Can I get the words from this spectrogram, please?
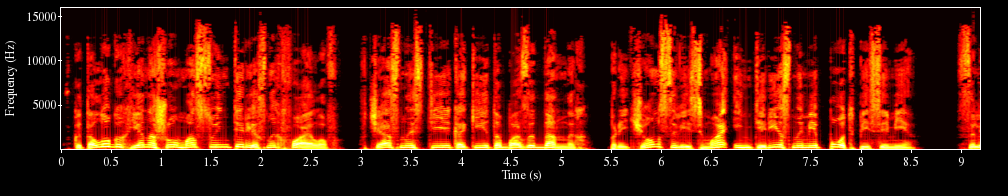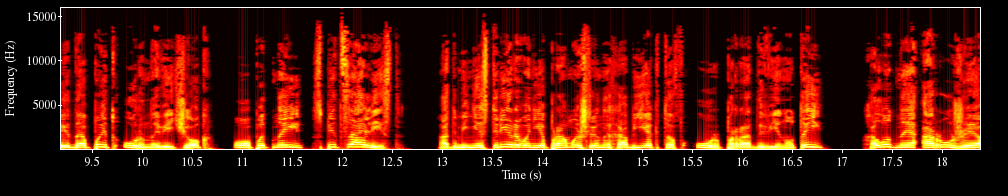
В каталогах я нашел массу интересных файлов, в частности, какие-то базы данных, причем с весьма интересными подписями. Следопыт-ур-новичок, опытный, специалист. Администрирование промышленных объектов УР-продвинутый, холодное оружие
